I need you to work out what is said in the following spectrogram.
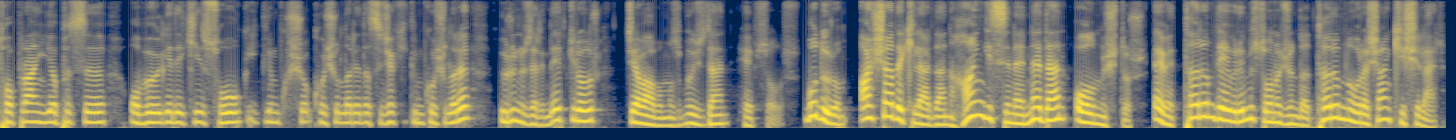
Toprağın yapısı, o bölgedeki soğuk iklim koşu- koşulları ya da sıcak iklim koşulları ürün üzerinde etkili olur. Cevabımız bu yüzden hepsi olur. Bu durum aşağıdakilerden hangisine neden olmuştur? Evet, tarım devrimi sonucunda tarımla uğraşan kişiler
